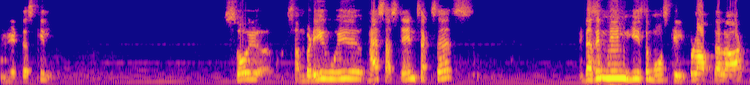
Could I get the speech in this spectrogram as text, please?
you need the skill. So somebody who has sustained success, it doesn't mean he is the most skillful of the lot.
